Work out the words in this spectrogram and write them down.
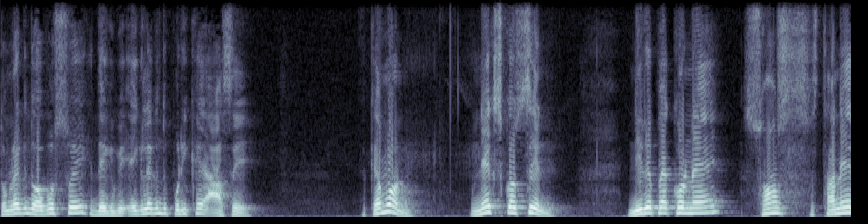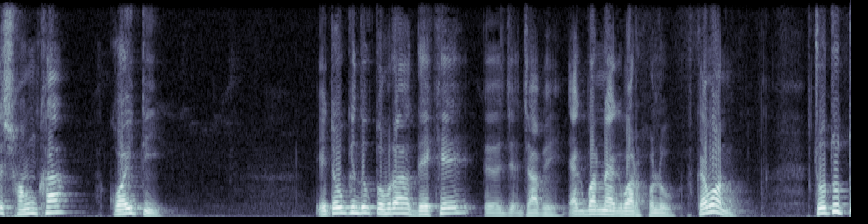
তোমরা কিন্তু অবশ্যই দেখবে, এগুলো কিন্তু পরীক্ষায় আসে। কেমন? নেক্সট কোশ্চেন নিরপেক্ষ ন্যায় সংস্থানের সংখ্যা কয়টি? এটাও কিন্তু তোমরা দেখে যাবে। একবার না একবার হলেও। কেমন? চতুর্থ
